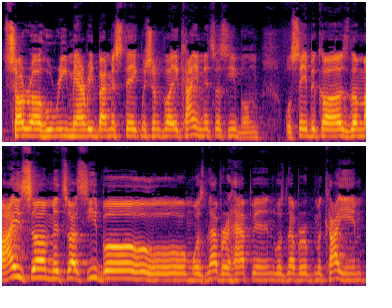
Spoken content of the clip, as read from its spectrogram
tzara who remarried by mistake, Misham Dlaikayim Mitzvah Sibum, will say because the Maisa Mitzvah Sibum was never happened, was never Mekayim,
